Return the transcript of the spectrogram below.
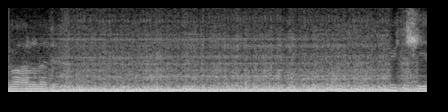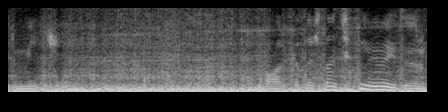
Civarları. 3.22 Arkadaştan çıktım eve gidiyorum.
